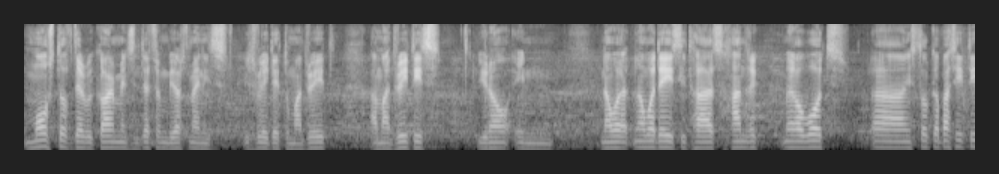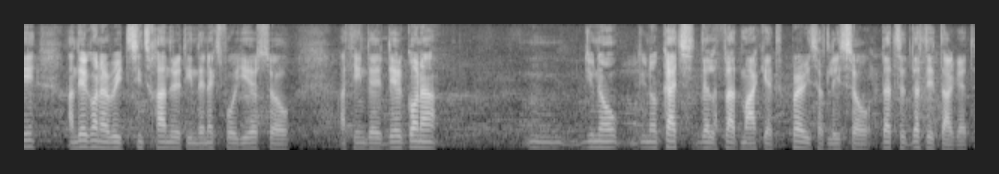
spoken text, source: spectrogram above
most of the requirements in terms of investment is, is related to Madrid. And Madrid is, you know, in now, nowadays it has 100 megawatts uh, installed capacity, and they're going to reach 600 in the next four years. So I think that they're going to you know, you know, catch the FLAP market, Paris at least. So that's that's the target.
